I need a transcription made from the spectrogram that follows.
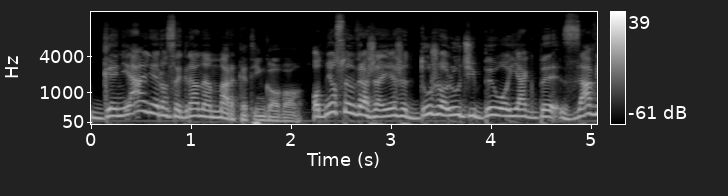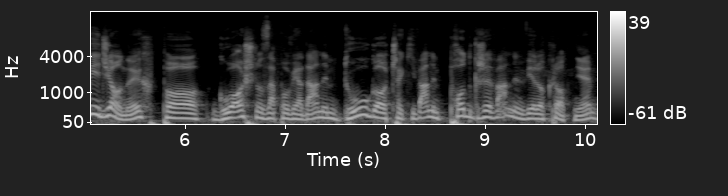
genialnie rozegrana marketingowo. Odniosłem wrażenie, że dużo ludzi było jakby zawiedzionych po głośno zapowiadanym, długo oczekiwanym, podgrzewanym wielokrotnie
